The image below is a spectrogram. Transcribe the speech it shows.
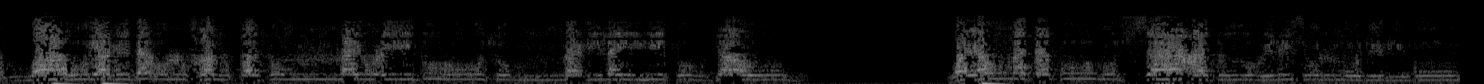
الله يبدأ الخلق ثم يعيده ثم إليه ترجعون ويوم تقوم الساعة يبرس المجرمون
